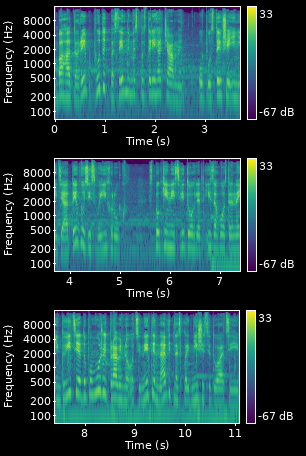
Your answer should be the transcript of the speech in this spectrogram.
Багато риб будуть пасивними спостерігачами, упустивши ініціативу зі своїх рук. Спокійний світогляд і загострена інтуїція допоможуть правильно оцінити навіть найскладніші ситуації.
